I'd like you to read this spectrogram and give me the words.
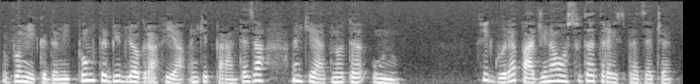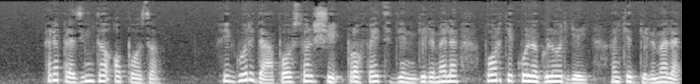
v mic de mic punct, bibliografia, închid paranteza, încheiat notă 1. Figură, pagina 113. Reprezintă o poză. Figuri de apostol și profeți din ghilimele Porticul Gloriei, închid ghilimele,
